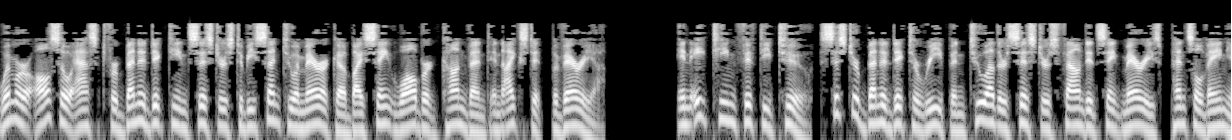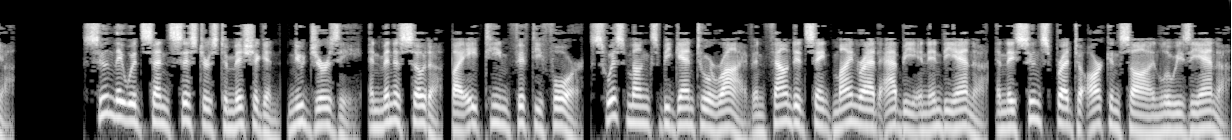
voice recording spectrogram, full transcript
Wimmer also asked for Benedictine sisters to be sent to America by St. Walburg Convent in Eichstätt, Bavaria. In 1852, Sister Benedicta Riepe and two other sisters founded St. Mary's, Pennsylvania. Soon they would send sisters to Michigan, New Jersey, and Minnesota. By 1854, Swiss monks began to arrive and founded St. Meinrad Abbey in Indiana, and they soon spread to Arkansas and Louisiana.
